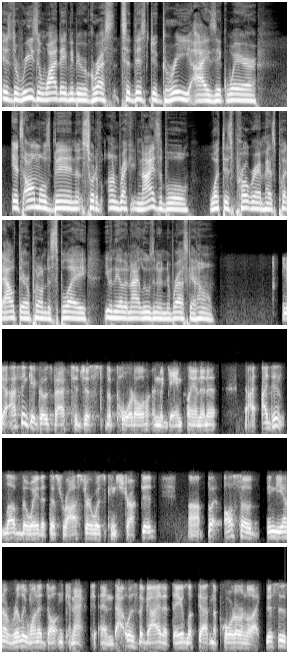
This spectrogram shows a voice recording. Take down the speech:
is the reason why they've maybe regressed to this degree, Isaac, where it's almost been sort of unrecognizable what this program has put out there, put on display, even the other night losing to Nebraska at home. Yeah, I think it goes back to just the portal and the game plan in it. I, I didn't love the way that this roster was constructed, uh, but also Indiana really wanted Dalton Knecht, and that was the guy that they looked at in the portal and like, this is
